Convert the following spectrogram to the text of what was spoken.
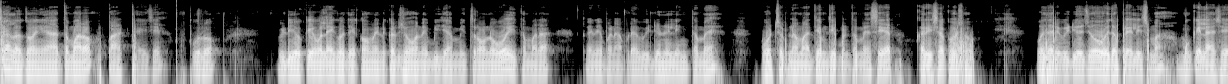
ચાલો, તો અહીંયા તમારો પાઠ થાય છે. પૂરો. વીડિયો કેવો લાગ્યો તે કોમેન્ટ કરજો અને બીજા મિત્રોનો હોય તમારા, તો એને પણ આપણે વિડીયોની લિંક તમે વોટ્સઅપના માધ્યમથી પણ તમે શેર કરી શકો છો. વધારે વીડિયો જોવો હોય તો પ્લેલિસ્ટમાં મૂકેલા છે.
